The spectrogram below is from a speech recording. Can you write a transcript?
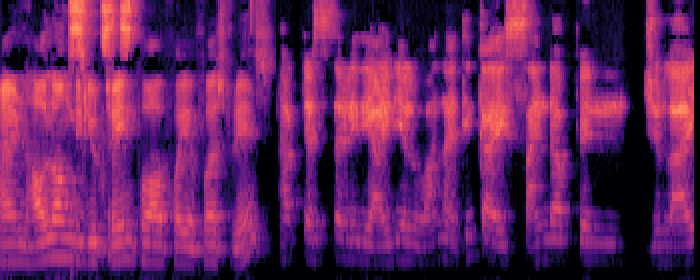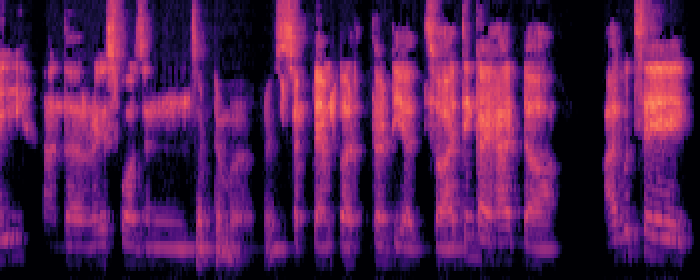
And how long did you train for for your first race? Not necessarily the ideal one. I think I signed up in July and the race was in September. Right? September 30th. So I think I had, uh, I would say,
